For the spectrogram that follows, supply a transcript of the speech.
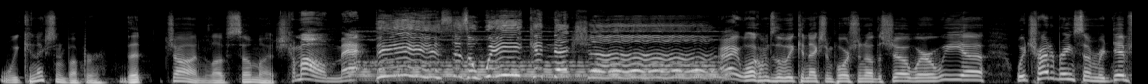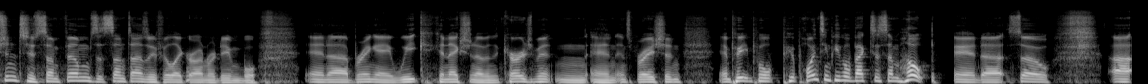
week connection bumper that John loves so much. come on Matt This is is a weak connection. All right, welcome to the week connection portion of the show where we uh we try to bring some redemption to some films that sometimes we feel like are unredeemable and uh bring a weak connection of encouragement and, and inspiration and people p- pointing people back to some hope. And uh so uh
